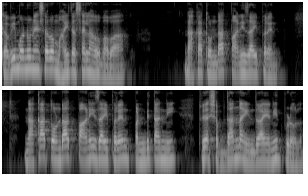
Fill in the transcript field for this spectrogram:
कवी म्हणून हे सर्व माहीत असायला हवं बाबा. नाका तोंडात पाणी जाईपर्यंत. नाका तोंडात पाणी जाईपर्यंत पंडितांनी तुझ्या शब्दांना इंद्रायणीत बुडवलं.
